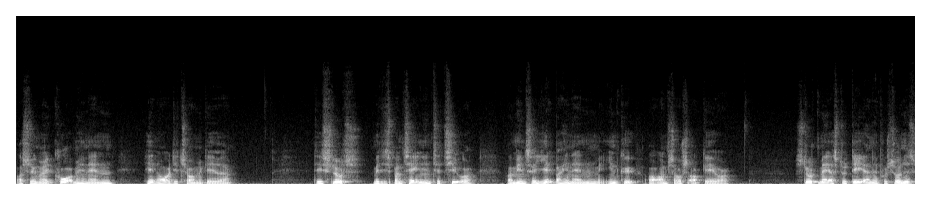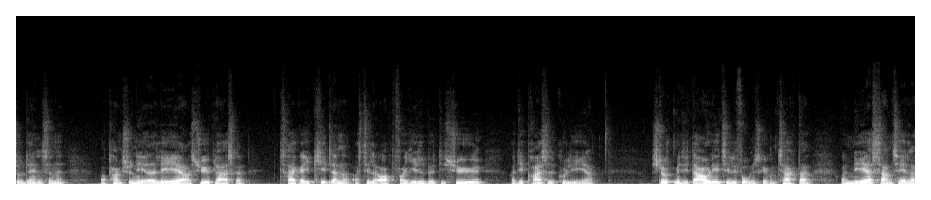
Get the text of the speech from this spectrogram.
og synger i kor med hinanden hen over de tomme gader. Det er slut med de spontane initiativer, hvor mennesker hjælper hinanden med indkøb og omsorgsopgaver. Slut med, at studerende på sundhedsuddannelserne og pensionerede læger og sygeplejersker trækker i kitlerne og stiller op for at hjælpe de syge og de pressede kolleger. Slut med de daglige telefoniske kontakter og nære samtaler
